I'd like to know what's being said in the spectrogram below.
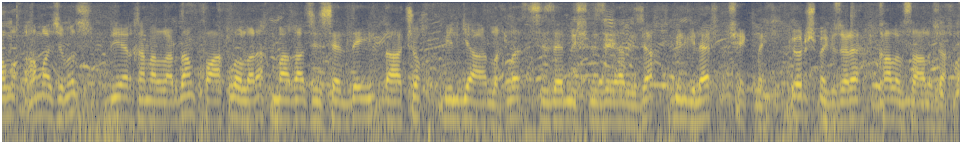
ama amacımız diğer kanallardan farklı olarak magazinsel değil daha çok bilgi ağırlıklı sizlerin işinize yarayacak bilgiler çekmek. Görüşmek üzere kalın sağlıcakla.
